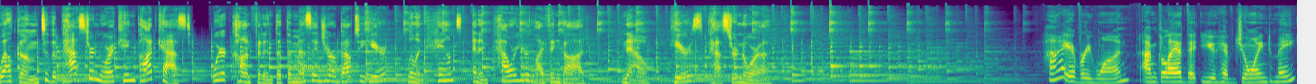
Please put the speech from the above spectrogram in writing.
Welcome to the Pastor Nora King podcast. We're confident that the message you're about to hear will enhance and empower your life in God. Now, here's Pastor Nora. Hi, everyone. I'm glad that you have joined me.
